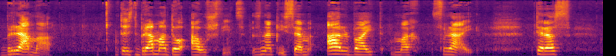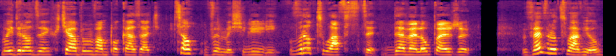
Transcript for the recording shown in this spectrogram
brama. To jest brama do Auschwitz z napisem Arbeit macht frei. Teraz, moi drodzy, chciałabym Wam pokazać, co wymyślili wrocławscy deweloperzy. We Wrocławiu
